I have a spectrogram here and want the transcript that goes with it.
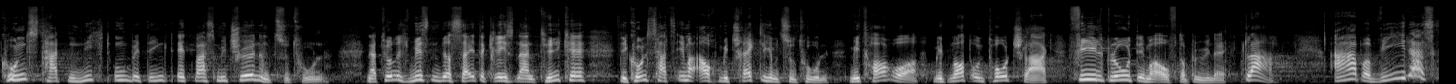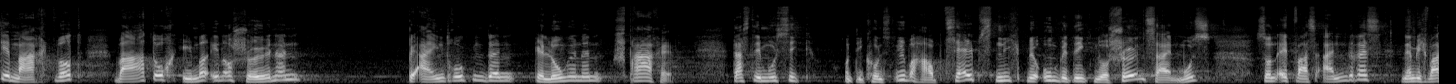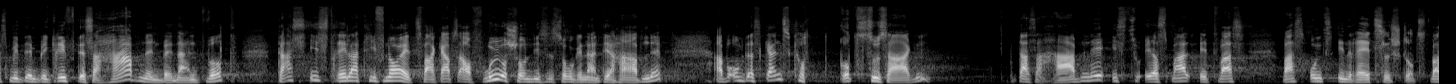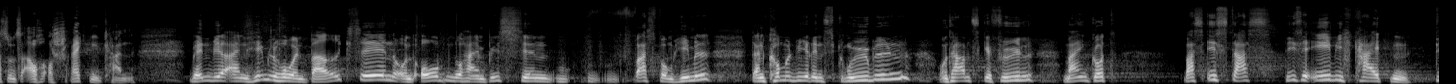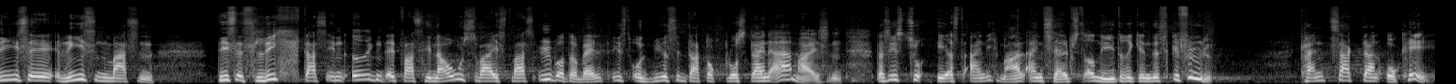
Kunst hat nicht unbedingt etwas mit Schönem zu tun. Natürlich wissen wir seit der Krisenantike, die Kunst hat es immer auch mit Schrecklichem zu tun, mit Horror, mit Mord und Totschlag, viel Blut immer auf der Bühne, klar. Aber wie das gemacht wird, war doch immer in einer schönen, beeindruckenden, gelungenen Sprache. Dass die Musik und die Kunst überhaupt selbst nicht mehr unbedingt nur schön sein muss, sondern etwas anderes, nämlich was mit dem Begriff des Erhabenen benannt wird, das ist relativ neu. Zwar gab es auch früher schon diese sogenannte Erhabene, aber um das ganz kurz, kurz zu sagen, das Erhabene ist zuerst mal etwas, was uns in Rätsel stürzt, was uns auch erschrecken kann. Wenn wir einen himmelhohen Berg sehen und oben noch ein bisschen was vom Himmel, dann kommen wir ins Grübeln und haben das Gefühl, mein Gott, was ist das, diese Ewigkeiten, diese Riesenmassen, dieses Licht, das in irgendetwas hinausweist, was über der Welt ist, und wir sind da doch bloß kleine Ameisen. Das ist zuerst eigentlich mal ein selbsterniedrigendes Gefühl. Kant sagt dann, okay,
